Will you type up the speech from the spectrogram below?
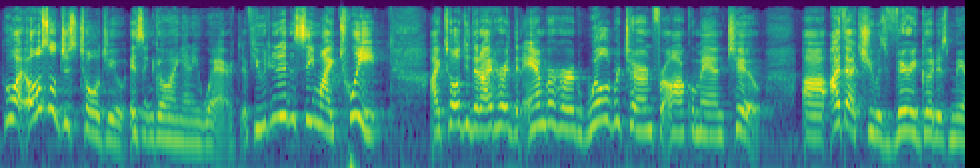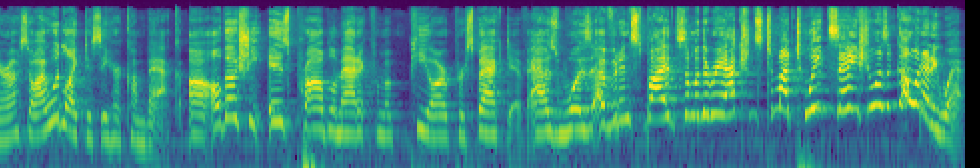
who I also just told you isn't going anywhere. If you didn't see my tweet, I told you that I'd heard that Amber Heard will return for Aquaman 2. Uh, I thought she was very good as Mera, so I would like to see her come back. Uh, although she is problematic from a PR perspective, as was evidenced by some of the reactions to my tweet saying she wasn't going anywhere.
